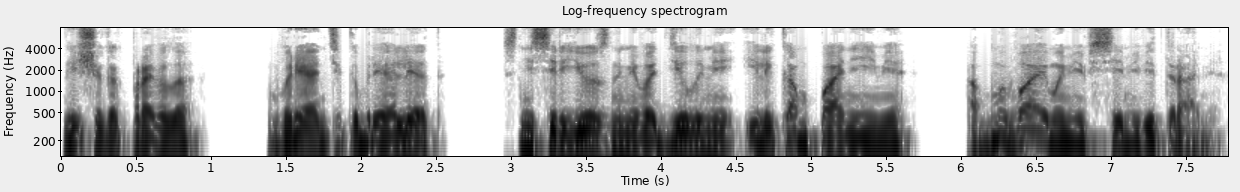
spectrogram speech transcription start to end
да еще, как правило, в варианте кабриолет, с несерьезными водилами или компаниями, обмываемыми всеми ветрами.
